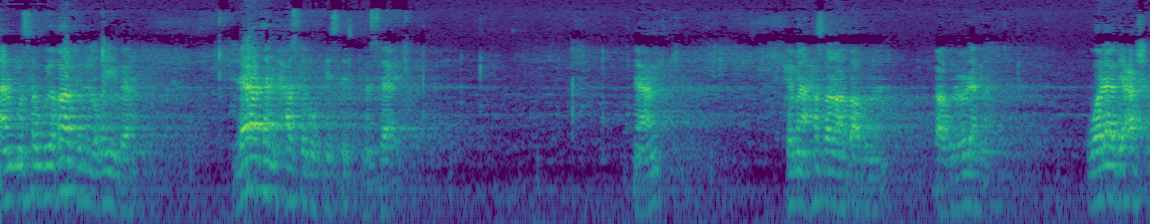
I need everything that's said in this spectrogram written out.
والمسوغات للغيبة لا تنحصر في ست مسائل. نعم. كما حصرها بعض بعض العلماء. ولا بعشر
